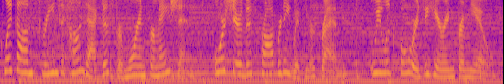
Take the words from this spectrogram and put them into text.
click on screen to contact us for more information or share this property with your friends. We look forward to hearing from you.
